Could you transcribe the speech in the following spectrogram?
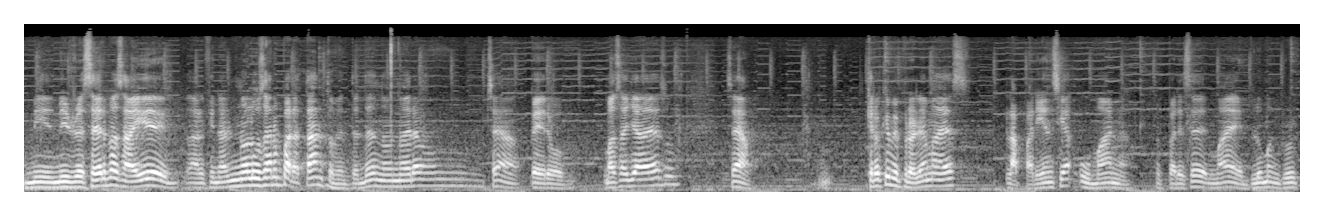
mis, mis reservas ahí, de, al final no lo usaron para tanto, ¿me entiendes? No, no era un, o sea, pero más allá de eso, o sea, creo que mi problema es la apariencia humana, me parece de, mae, de Blue Group.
